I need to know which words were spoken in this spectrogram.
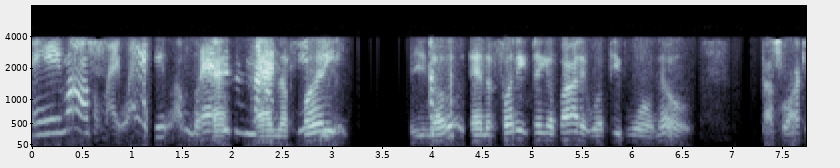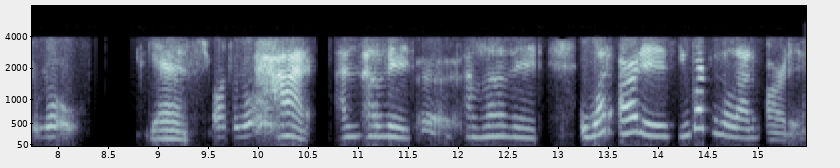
came off. I'm like, wait. I'm glad And, this is not. and the funny, you know, and the funny thing about it, what people won't know, that's rock and roll. Yes. Rock and roll. Hot. I love it. Yeah. I love it. What artists? You work with a lot of artists.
